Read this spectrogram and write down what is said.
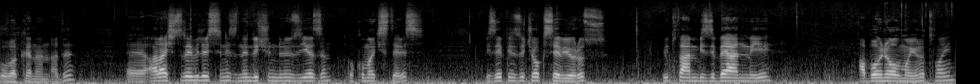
bu vakanın adı. Ee, araştırabilirsiniz. Ne düşündüğünüzü yazın. Okumak isteriz. Biz hepinizi çok seviyoruz. Lütfen bizi beğenmeyi, abone olmayı unutmayın.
